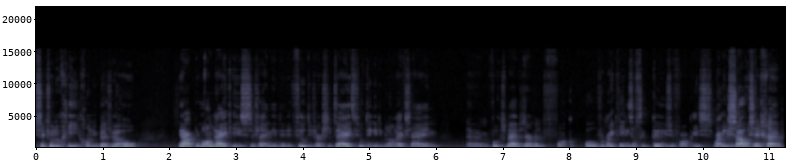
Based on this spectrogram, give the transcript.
seksuologie gewoon nu best wel ja, belangrijk is. Er zijn in de, veel diversiteit, veel dingen die belangrijk zijn. Ehm, volgens mij hebben ze daar wel een vak over, maar ik weet niet of het een keuzevak is. Maar ik Mhm. zou zeggen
